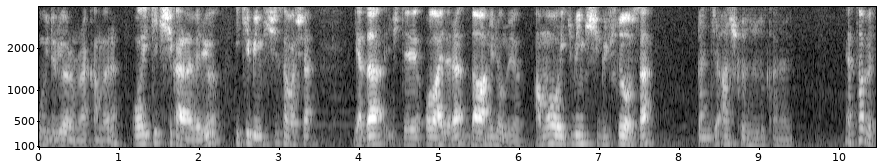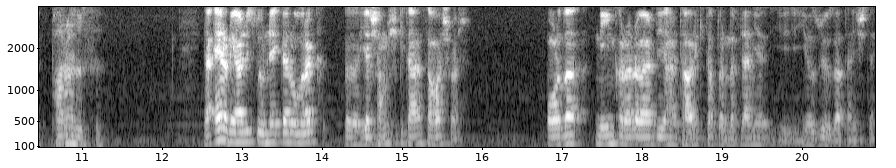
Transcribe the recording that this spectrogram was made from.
uyduruyorum rakamları. O iki kişi karar veriyor. 2000 kişi savaşa ya da işte olaylara dahil oluyor. Ama o 2000 kişi güçlü olsa Bence açgözlülük karar veriyor. ya tabii. Para hırsı. Ya en realist örnekler olarak e, yaşanmış iki tane savaş var. Orada neyin karar verdiği hani tarih kitaplarında falan ya- yazıyor zaten işte.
